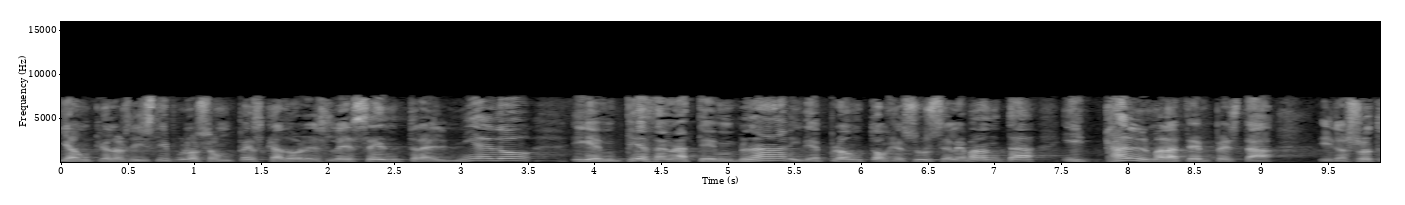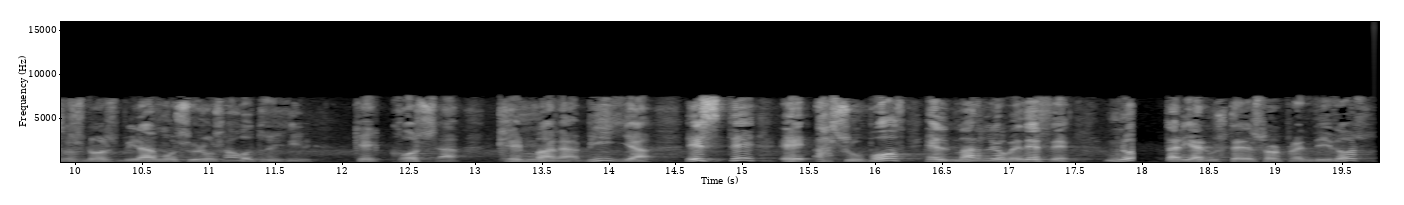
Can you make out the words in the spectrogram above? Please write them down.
y aunque los discípulos son pescadores, les entra el miedo y empiezan a temblar y de pronto Jesús se levanta y calma la tempestad. Y nosotros nos miramos unos a otros y decimos, qué cosa, qué maravilla. Este, eh, a su voz, el mar le obedece. ¿No estarían ustedes sorprendidos?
